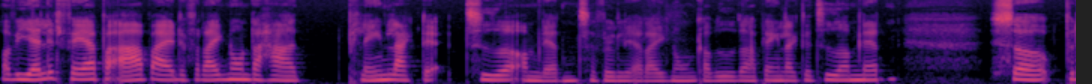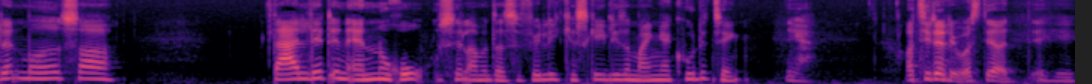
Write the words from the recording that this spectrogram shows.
Og vi er lidt færre på arbejde, for der er ikke nogen, der har planlagte tider om natten. Selvfølgelig er der ikke nogen gravide, der har planlagte tider om natten. Så på den måde, så der er lidt en anden ro, selvom der selvfølgelig kan ske lige så mange akutte ting. Og tit er det jo også der, at øh,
